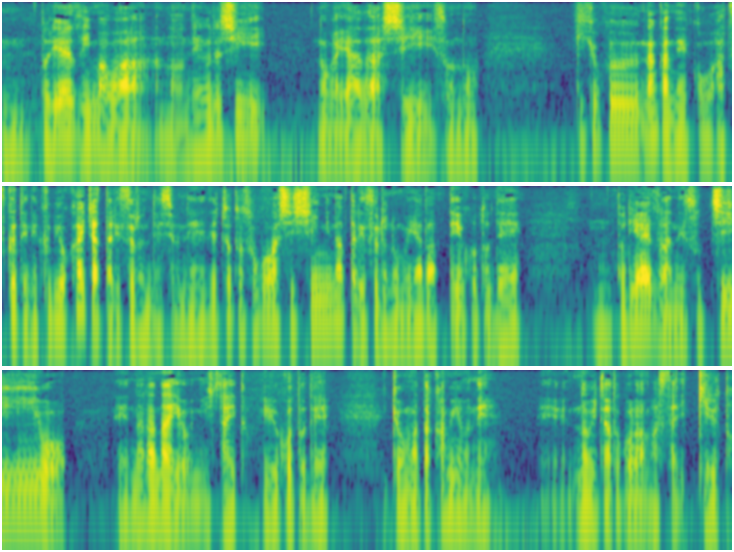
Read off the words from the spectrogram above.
うん、とりあえず今はあの寝苦しいのが嫌だしその結局なんかねこう暑くてね首をかいちゃったりするんですよね。でちょっとそこが湿疹になったりするのも嫌だっていうことでとりあえずはねそっちを、えならないようにしたいということで今日また髪をね、え伸びたところはまっさり切ると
